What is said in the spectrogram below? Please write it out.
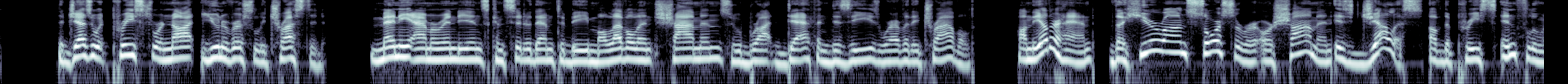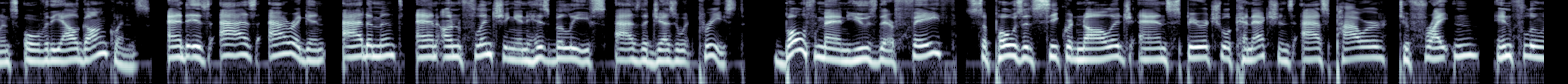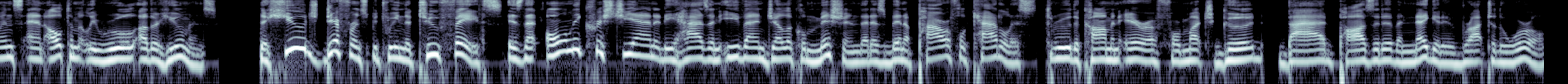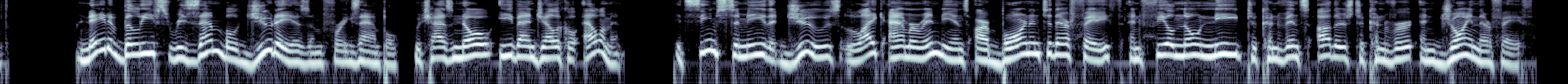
The Jesuit priests were not universally trusted. Many Amerindians considered them to be malevolent shamans who brought death and disease wherever they traveled. On the other hand, the Huron sorcerer or shaman is jealous of the priest's influence over the Algonquins and is as arrogant, adamant, and unflinching in his beliefs as the Jesuit priest. Both men use their faith, supposed secret knowledge, and spiritual connections as power to frighten, influence, and ultimately rule other humans. The huge difference between the two faiths is that only Christianity has an evangelical mission that has been a powerful catalyst through the common era for much good, bad, positive, and negative brought to the world. Native beliefs resemble Judaism, for example, which has no evangelical element. It seems to me that Jews, like Amerindians, are born into their faith and feel no need to convince others to convert and join their faith.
